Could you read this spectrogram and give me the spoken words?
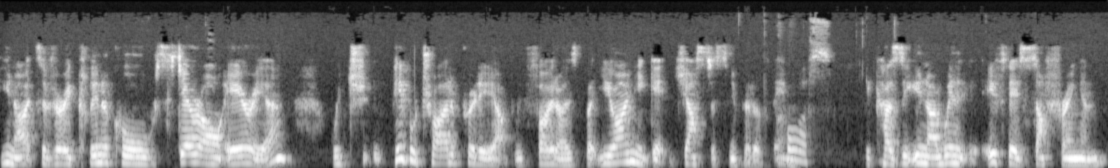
you know, it's a very clinical, sterile area, which people try to pretty up with photos, but you only get just a snippet of them. Of course. Because, you know, when if they're suffering and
